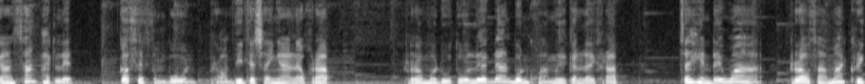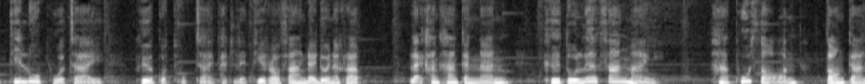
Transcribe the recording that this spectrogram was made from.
การสร้าง Padlet ก็เสร็จสมบูรณ์พร้อมที่จะใช้งานแล้วครับ เรามาดูตัวเลือกด้านบนขวามือกันเลยครับ จะเห็นได้ว่าเราสามารถคลิกที่รูปหัวใจ เพื่อกดถูกใจ Padlet ที่เราสร้างได้ด้วยนะครับ และข้างๆกันนั้น คือตัวเลือกสร้างใหม่ หากผู้สอนต้องการ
